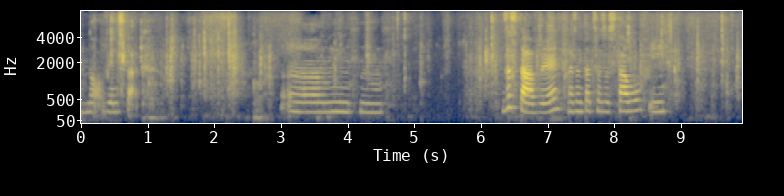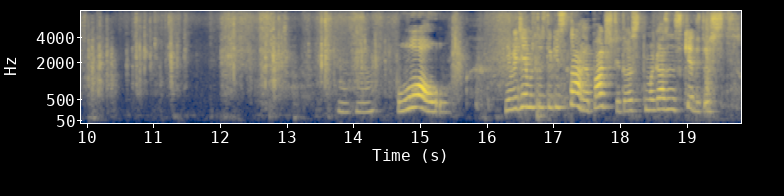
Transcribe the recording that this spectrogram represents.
no, więc tak. Hmm. Zestawy, prezentacja zestawów i Mhm. Wow! Nie wiedziałem, że to jest takie stare. Patrzcie, to jest magazyn z kiedy? To jest.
